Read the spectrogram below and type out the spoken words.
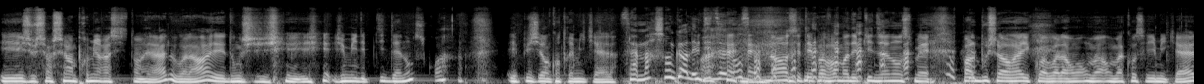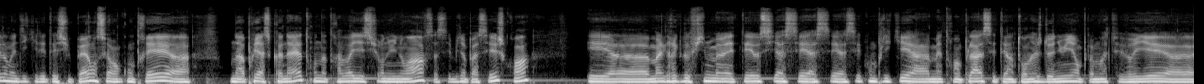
Et je cherchais un premier assistant réel, voilà. Et donc, j'ai mis des petites annonces, quoi. Et puis, j'ai rencontré Michael. Ça marche encore les petites annonces non, c'était pas vraiment des petites annonces, mais par le bouche à oreille, quoi. Voilà, on m'a on m'a conseillé Michael, on m'a dit qu'il était super, on s'est rencontrés, euh, on a appris à se connaître, on a travaillé sur Nuit Noire, ça s'est bien passé, je crois. Et euh, malgré que le film était aussi assez, assez, assez compliqué à mettre en place, c'était un tournage de nuit en plein mois de février, euh,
